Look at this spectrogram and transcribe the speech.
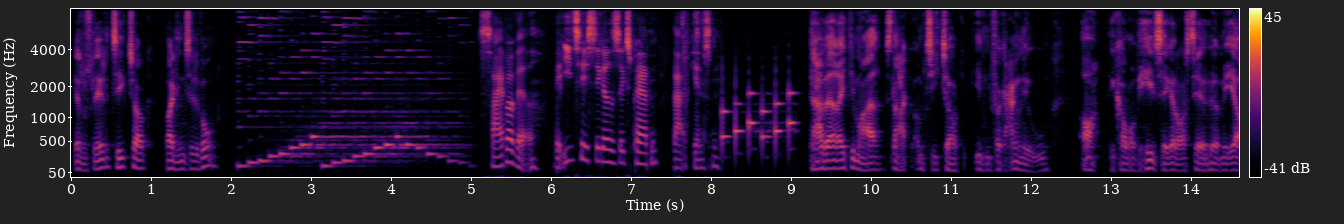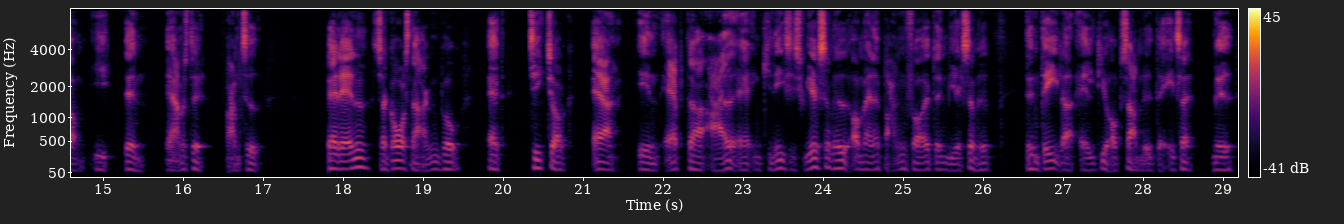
Skal du slette TikTok fra din telefon? Cyberværet med IT-sikkerhedseksperten Leif Jensen. Der har været rigtig meget snak om TikTok i den forgangne uge, og det kommer vi helt sikkert også til at høre mere om i den nærmeste fremtid. Blandt andet så går snakken på, at TikTok er en app, der er ejet af en kinesisk virksomhed, og man er bange for, at den virksomhed den deler alle de opsamlede data med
